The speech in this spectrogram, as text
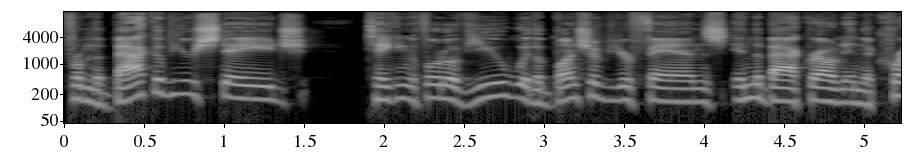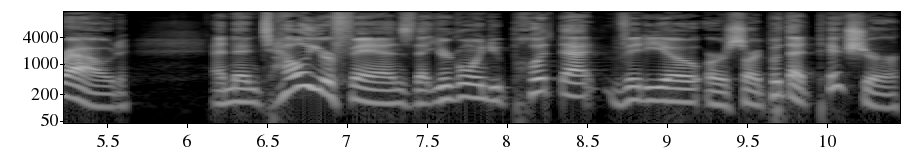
from the back of your stage, taking a photo of you with a bunch of your fans in the background in the crowd, and then tell your fans that you're going to put that video or sorry, put that picture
